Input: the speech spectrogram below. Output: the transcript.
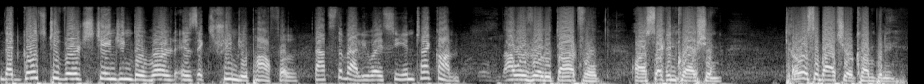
that goes towards changing the world is extremely powerful. That's the value I see in TiEcon. That was really thoughtful. Uh, second question. Tell us about your company.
